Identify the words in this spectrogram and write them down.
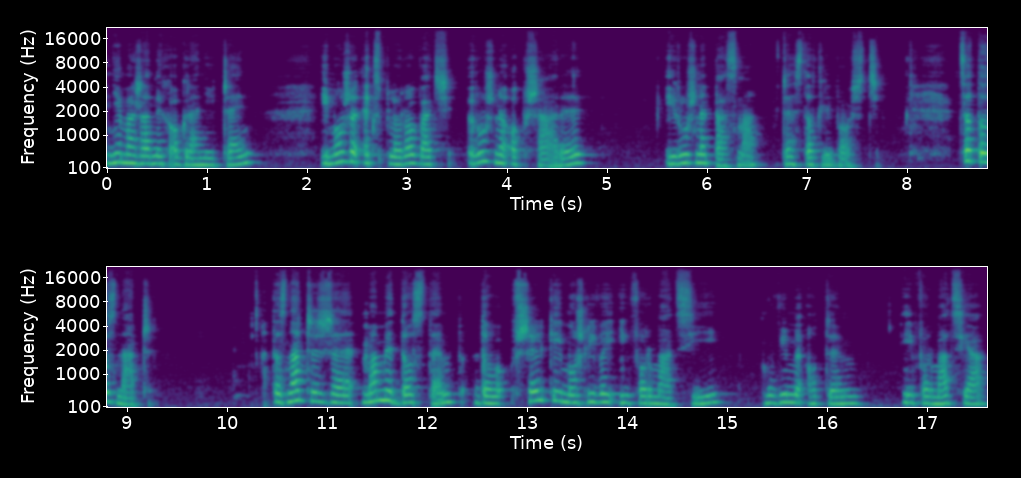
nie ma żadnych ograniczeń i może eksplorować różne obszary i różne pasma częstotliwości. Co to znaczy? To znaczy, że mamy dostęp do wszelkiej możliwej informacji. Mówimy o tym informacja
